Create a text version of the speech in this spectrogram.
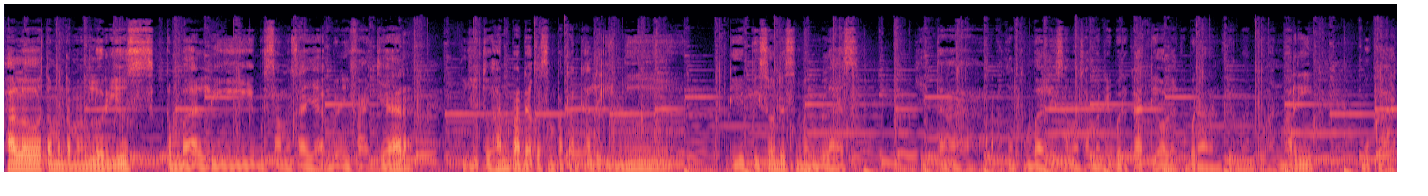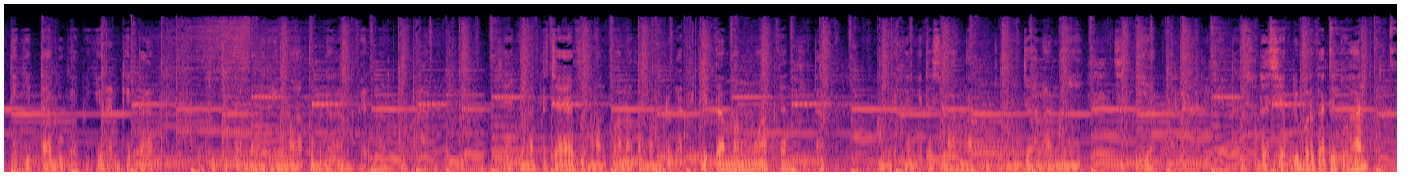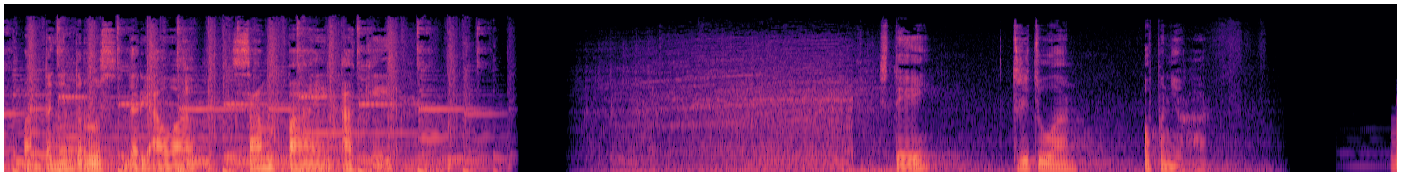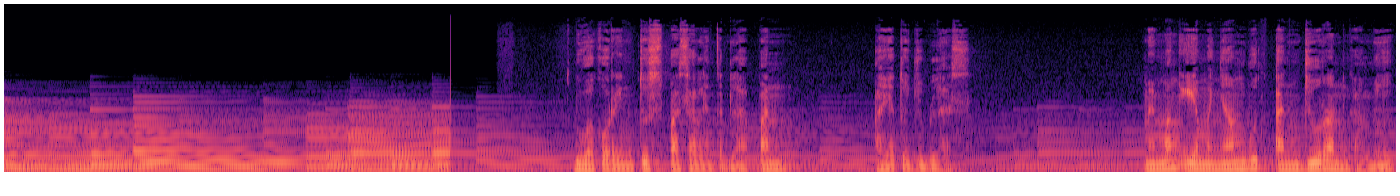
Halo teman-teman Glorious, kembali bersama saya Abdul Fajar. Puji Tuhan pada kesempatan kali ini di episode 19 kita akan kembali sama-sama diberkati oleh kebenaran firman Tuhan. Mari buka hati kita, buka pikiran kita untuk kita menerima kebenaran firman Tuhan. Saya pernah percaya firman Tuhan akan memberkati kita, menguatkan kita, memberikan kita semangat untuk menjalani setiap hari-hari kita. Sudah siap diberkati Tuhan? Pantengin terus dari awal sampai akhir. Stay, 3 to 1, open your heart. Dua Korintus pasal yang ke-8 ayat 17. Memang ia menyambut anjuran kami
